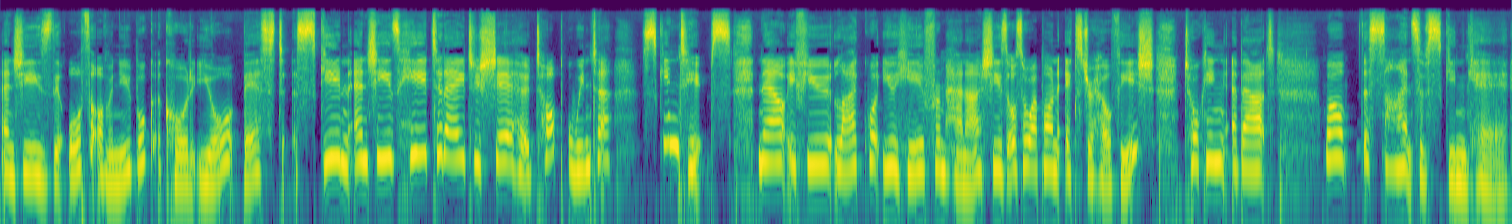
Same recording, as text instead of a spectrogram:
and she is the author of a new book called Your Best Skin. And she is here today to share her top winter skin tips. Now, if you like what you hear from Hannah, she's also up on Extra Healthyish talking about well, the science of skincare.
